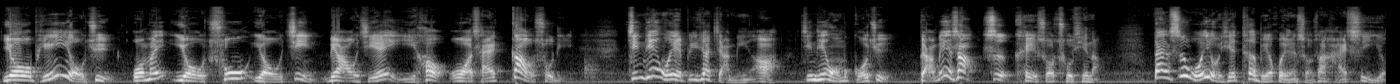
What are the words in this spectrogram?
有凭有据，我们有出有进，了结以后，我才告诉你。今天我也必须要讲明啊，今天我们国剧表面上是可以说出新了，但是我有些特别会员手上还是有，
